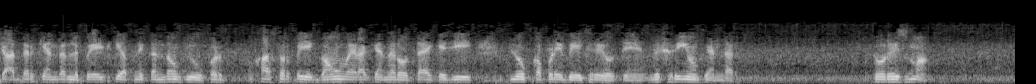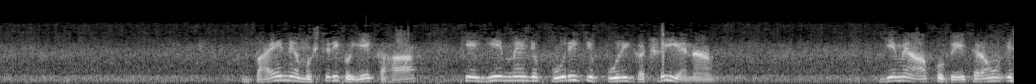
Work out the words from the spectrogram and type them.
چادر کے اندر لپیٹ کے اپنے کندھوں کے اوپر، خاص طور پہ یہ گاؤں وغیرہ کے اندر ہوتا ہے کہ جی لوگ کپڑے بیچ رہے ہوتے ہیں گٹھڑیوں کے اندر۔ تو رزما بھائی نے مشتری کو یہ کہا کہ یہ میں جو پوری کی پوری گٹھڑی ہے نا یہ میں آپ کو بیچ رہا ہوں اس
